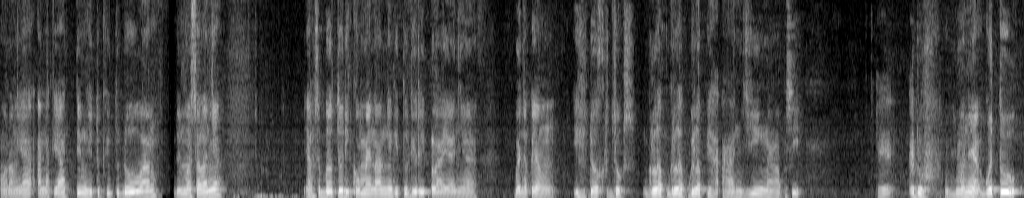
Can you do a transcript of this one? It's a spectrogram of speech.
orang ya anak yatim gitu-gitu doang. Dan masalahnya yang sebel tuh di komenannya gitu di replyannya banyak yang ih dark jokes gelap gelap gelap ya anjing nah apa sih? Kayak aduh gimana ya gue tuh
